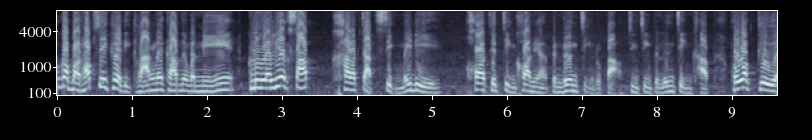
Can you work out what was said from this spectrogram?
บกับหมอท็อปซีเครตอีกครั้งนะครับในวันนี้ เกลือเรียกทรัพย์ขจัดสิ่งไม่ดี ข้อเท็จจริงข้อเนี้ยเป็นเรื่องจริงหรือเปล่า จริง ๆ เป็นเรื่องจริงครับ เพราะว่าเกลือ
